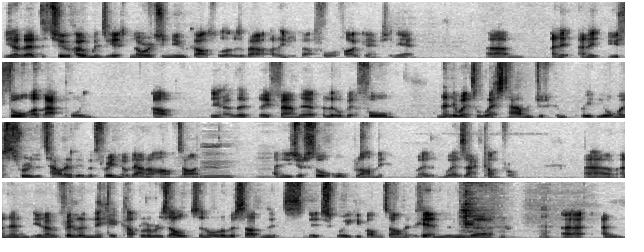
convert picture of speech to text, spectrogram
you know, they had the two home wins against Norwich and Newcastle. That was about I think it was about four or five games in the end. Um, and it and it, you thought at that point, oh, you know, they, they found a, a little bit of form. And then they went to West Ham and just completely almost threw the towel. I think they were 3 0 down at half time. Mm. And you just thought, oh, blimey, where, where's that come from? Um, and then, you know, Villa nick a couple of results, and all of a sudden it's it's squeaky bum time at the end. And uh, uh, and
